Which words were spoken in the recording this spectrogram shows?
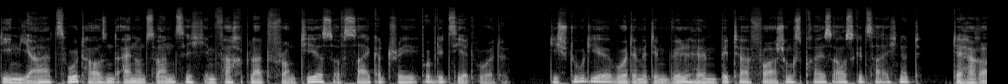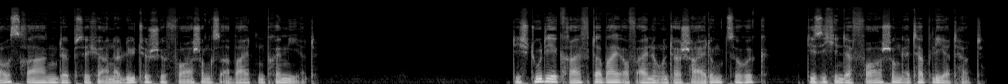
die im Jahr 2021 im Fachblatt Frontiers of Psychiatry publiziert wurde. Die Studie wurde mit dem Wilhelm Bitter Forschungspreis ausgezeichnet, der herausragende psychoanalytische Forschungsarbeiten prämiert. Die Studie greift dabei auf eine Unterscheidung zurück, die sich in der Forschung etabliert hat,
